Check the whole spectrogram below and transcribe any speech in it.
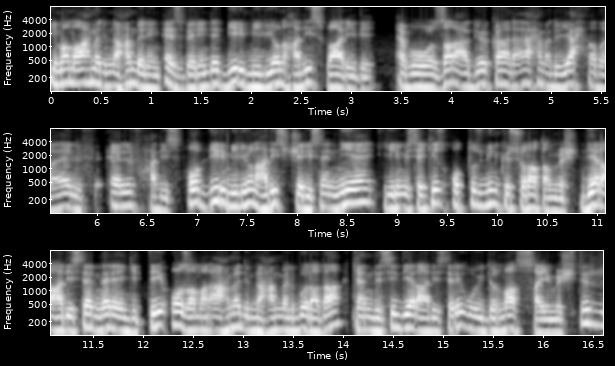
İmam Ahmed bin Hanbel'in ezberinde 1 milyon hadis var idi. Ebu Zara diyor Kale Ahmedu yahfadı elf, elf hadis. O 1 milyon hadis içerisinde niye 28-30 bin küsur atılmış? Diğer hadisler nereye gitti? O zaman Ahmed İbni Hanbel burada kendisi diğer hadisleri uydurma saymıştır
